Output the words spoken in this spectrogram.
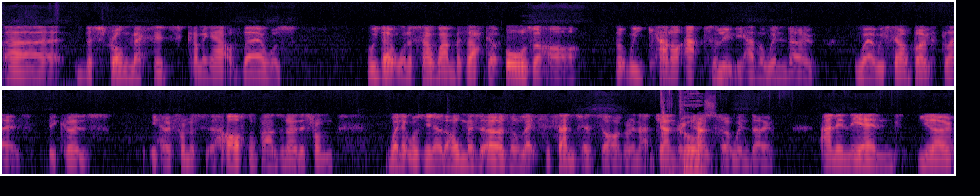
uh, the strong message coming out of there was we don't want to sell Wan-Bissaka or Zaha, but we cannot absolutely have a window where we sell both players because, you know, from a, Arsenal fans know this from when it was, you know, the whole Mesut Ozil and Alexis Sanchez saga in that January transfer window. And in the end, you know,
